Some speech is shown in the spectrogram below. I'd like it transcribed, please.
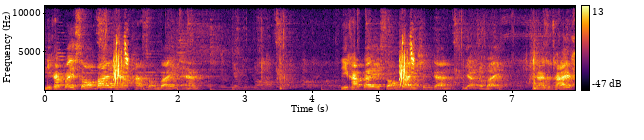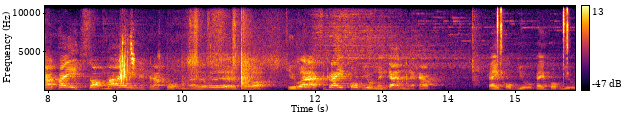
นี่ขาดไป 2 ใบนะครับ ขาด 2 ใบนะครับนี่ขาดไป 2 ใบเช่นกันอย่างละใบหน้าสุดท้ายขาดไป 2 ใบนะครับผม เออ ก็ถือว่าใกล้ครบอยู่เหมือนกันนะครับ ใกล้ครบอยู่ใกล้ครบอยู่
